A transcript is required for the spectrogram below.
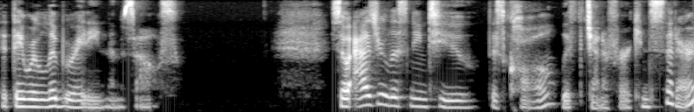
that they were liberating themselves. So, as you're listening to this call with Jennifer, consider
